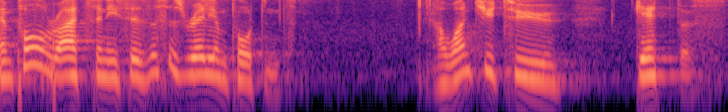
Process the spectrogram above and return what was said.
And Paul writes and he says, This is really important. I want you to get this.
